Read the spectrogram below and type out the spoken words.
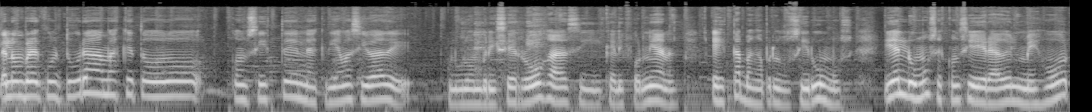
La lombricultura más que todo consiste en la cría masiva de lombrices rojas y californianas. Estas van a producir humus y el humus es considerado el mejor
